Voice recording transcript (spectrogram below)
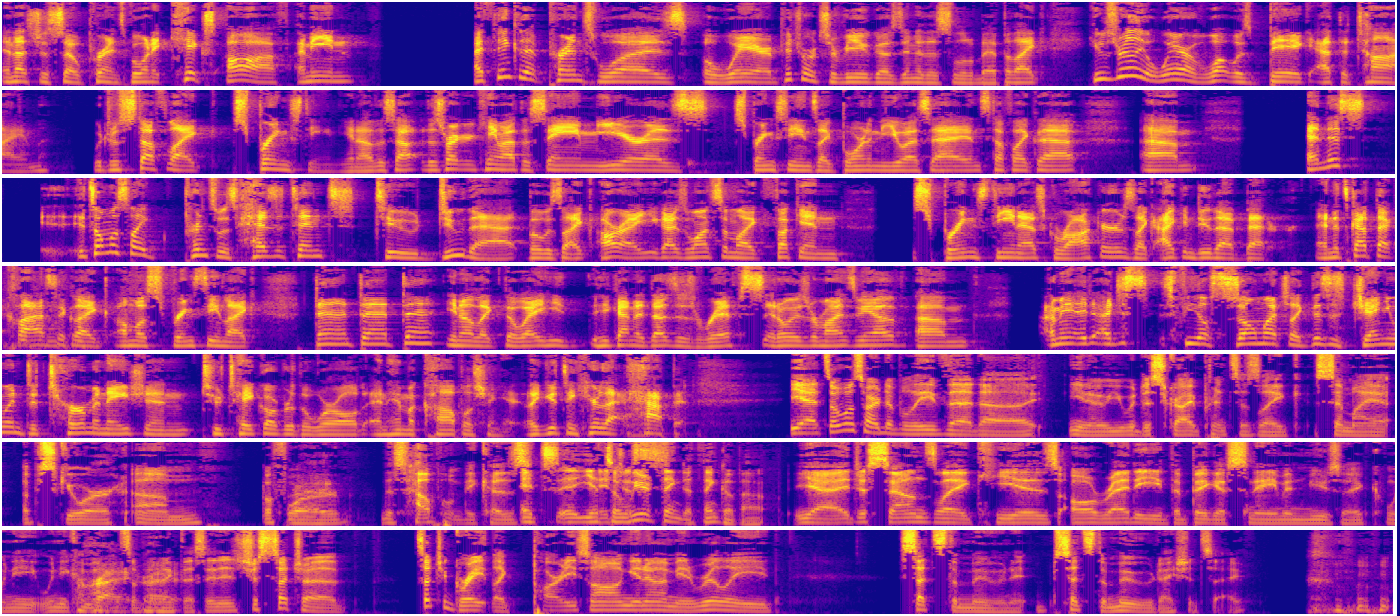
and that's just so Prince. But when it kicks off, I mean, I think that Prince was aware. Pitchfork's review goes into this a little bit, but like he was really aware of what was big at the time, which was stuff like Springsteen. You know, this out- this record came out the same year as Springsteen's like Born in the USA and stuff like that. Um, and this it's almost like Prince was hesitant to do that, but was like, "All right, you guys want some like fucking Springsteen esque rockers? Like I can do that better." And it's got that classic like almost Springsteen like dun dun dun, you know, like the way he he kind of does his riffs. It always reminds me of. Um, I mean, it, I just feel so much like this is genuine determination to take over the world and him accomplishing it. Like you get to hear that happen. Yeah, it's almost hard to believe that uh, you know you would describe Prince as like semi obscure. Um, before Right. this album because It's it's it a weird thing to think about. Yeah, it just sounds like he is already the biggest name in music when he when you come out with something right. like this. And it's just such a such a great like party song, you know? I mean, it really sets the moon. It sets the mood, I should say.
